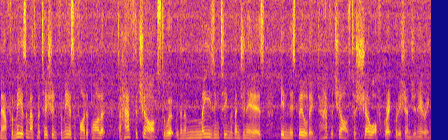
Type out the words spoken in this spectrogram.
Now, for me as a mathematician, for me as a fighter pilot, to have the chance to work with an amazing team of engineers in this building, to have the chance to show off great British engineering,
